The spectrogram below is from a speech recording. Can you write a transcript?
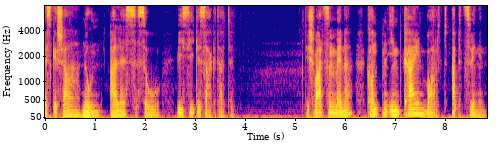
Es geschah nun alles so, wie sie gesagt hatte. Die schwarzen Männer konnten ihm kein Wort abzwingen.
